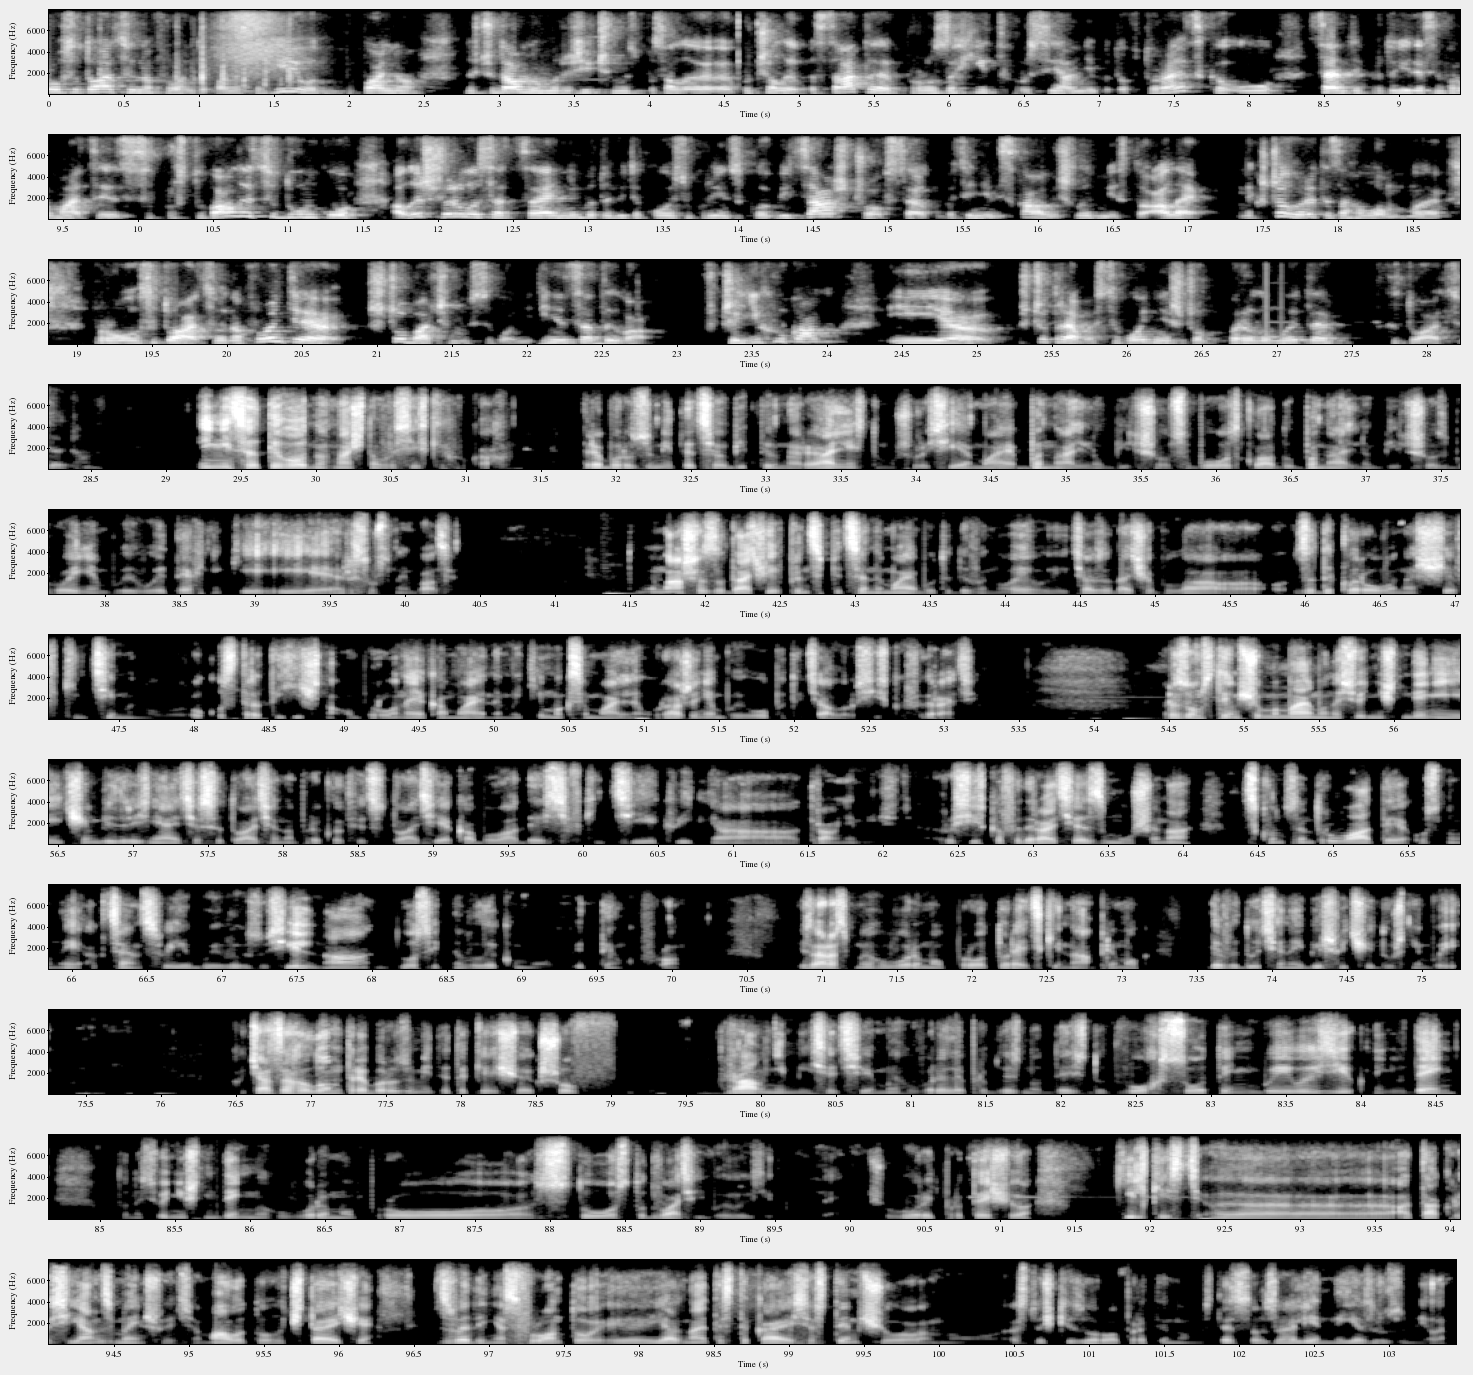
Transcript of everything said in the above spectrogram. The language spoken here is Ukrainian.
про ситуацію на фронті, пане Сергію. От буквально нещодавно в мережі чомусь писали, е, почали писати про захід росіян, нібито в Турецьк. У центрі протидії дезінформації спростували цю думку, але ширилося це нібито від якогось українського бійця, що все окупаційні війська увійшли в місто. Але якщо говорити загалом ми про ситуацію на фронті, що бачимо сьогодні? Ініціатива в чиїх руках, і е, що треба сьогодні, щоб переломити ситуацію там. Ініціатива однозначно в російських руках. Треба розуміти, це об'єктивна реальність, тому що Росія має банально більше особового складу, банально більше озброєння, бойової техніки і ресурсної бази. Тому наша задача, і в принципі це не має бути дивиною, і ця задача була е, задекларована ще в кінці минулого року. Стратегічна оборона, яка має на меті максимальне ураження бойового потенціалу Російської Федерації. Разом з тим, що ми маємо на сьогоднішній день, і чим відрізняється ситуація, наприклад, від ситуації, яка була десь в кінці квітня-травня місяця, Російська Федерація змушена сконцентрувати основний акцент своїх бойових зусиль на досить невеликому відтинку фронту. І зараз ми говоримо про турецький напрямок, де ведуться найбільш відчайдушні бої. Хоча загалом треба розуміти таке, що якщо в травні місяці ми говорили приблизно десь до двох сотень бойових зіткнень в день, то на сьогоднішній день ми говоримо про 100-120 бойових зіткнень в день, що говорить про те, що кількість е, атак росіян зменшується. Мало того, читаючи зведення з фронту, е, я знаєте, стикаюся з тим, що ну, з точки зору оперативного мистецтва взагалі не є зрозумілим.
